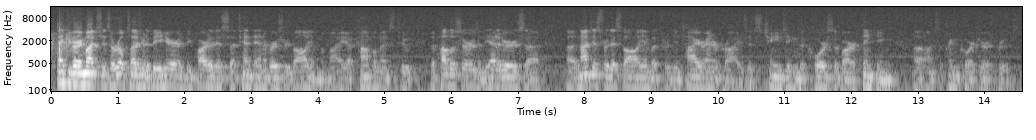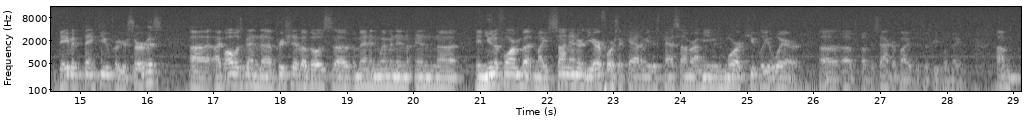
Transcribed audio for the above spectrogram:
Thank you very much. It's a real pleasure to be here and be part of this uh, 10th anniversary volume. My uh, compliments to the publishers and the editors, uh, uh, not just for this volume, but for the entire enterprise. It's changing the course of our thinking uh, on Supreme Court jurisprudence. David, thank you for your service. Uh, I've always been uh, appreciative of those uh, men and women in, in, uh, in uniform, but my son entered the Air Force Academy this past summer. I'm even more acutely aware of, of the sacrifices that people make. Um,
